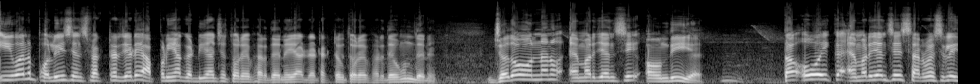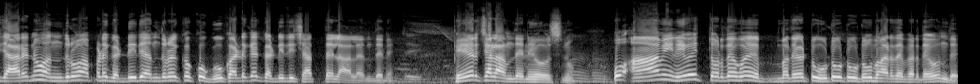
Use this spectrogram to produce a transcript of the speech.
ਈਵਨ ਪੁਲਿਸ ਇੰਸਪੈਕਟਰ ਜਿਹੜੇ ਆਪਣੀਆਂ ਗੱਡੀਆਂ 'ਚ ਤੁਰੇ ਫਿਰਦੇ ਨੇ ਜਾਂ ਡਿਟੈਕਟਿਵ ਤੁਰੇ ਫਿਰਦੇ ਹੁੰਦੇ ਨੇ ਜਦੋਂ ਉਹਨਾਂ ਨੂੰ ਐਮਰਜੈਂਸੀ ਆਉਂਦੀ ਹੈ ਤਾਂ ਉਹ ਇੱਕ ਐਮਰਜੈਂਸੀ ਸਰਵਿਸ ਲਈ ਜਾ ਰਹੇ ਨੇ ਉਹ ਅੰਦਰੋਂ ਆਪਣੇ ਗੱਡੀ ਦੇ ਅੰਦਰੋਂ ਇੱਕ ਘੁੱਗੂ ਕੱਢ ਕੇ ਗੱਡੀ ਦੀ ਛੱਤ ਤੇ ਲਾ ਲੈਂਦੇ ਨੇ। ਫੇਰ ਚਲਾਉਂਦੇ ਨੇ ਉਸ ਨੂੰ। ਉਹ ਆਮ ਹੀ ਨਹੀਂ ਵੀ ਤੁਰਦੇ ਹੋਏ ਮਤਲਬ ਟੂ ਟੂ ਟੂ ਟੂ ਮਾਰਦੇ ਫਿਰਦੇ ਹੁੰਦੇ।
